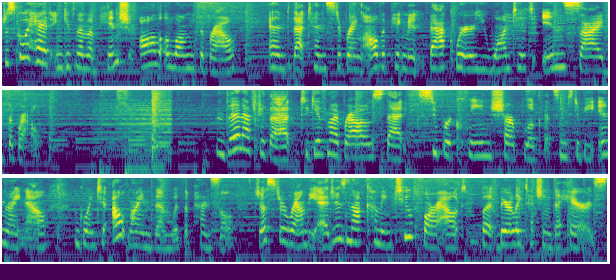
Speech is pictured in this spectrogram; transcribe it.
just go ahead and give them a pinch all along the brow, and that tends to bring all the pigment back where you want it inside the brow. And then after that, to give my brows that super clean, sharp look that seems to be in right now, I'm going to outline them with a pencil, just around the edges, not coming too far out, but barely touching the hairs.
